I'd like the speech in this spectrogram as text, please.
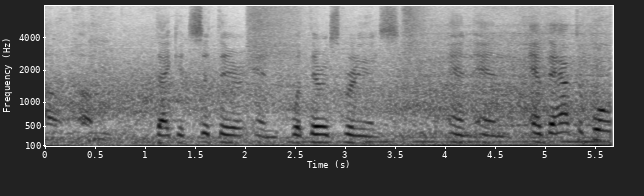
uh, um, that could sit there and with their experience, and and if they have to pull,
